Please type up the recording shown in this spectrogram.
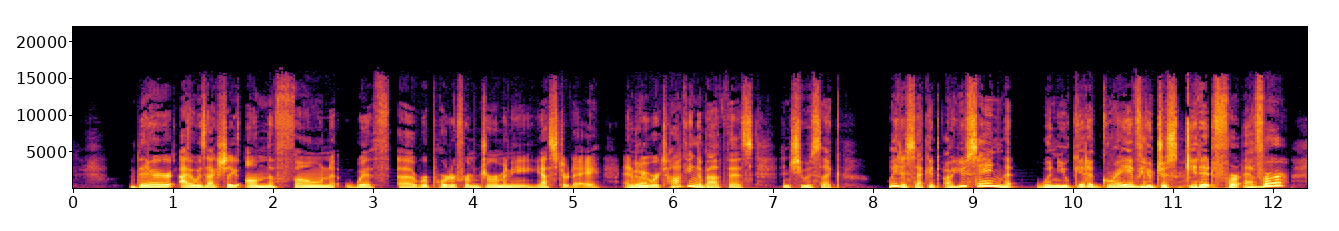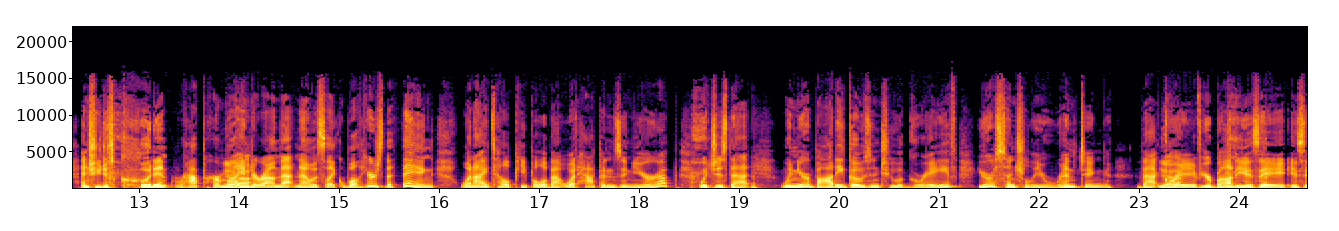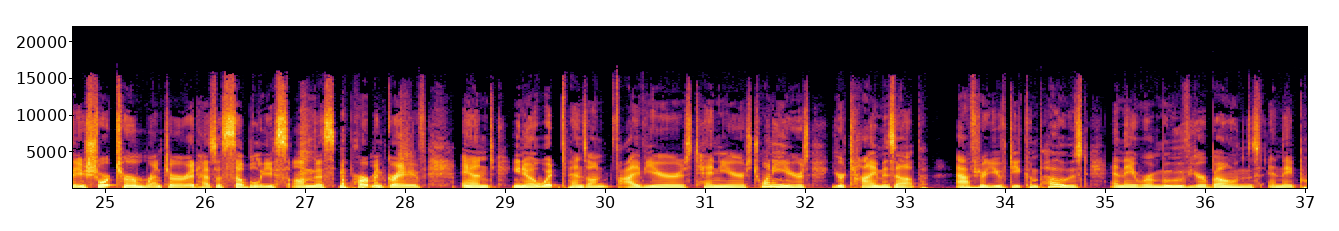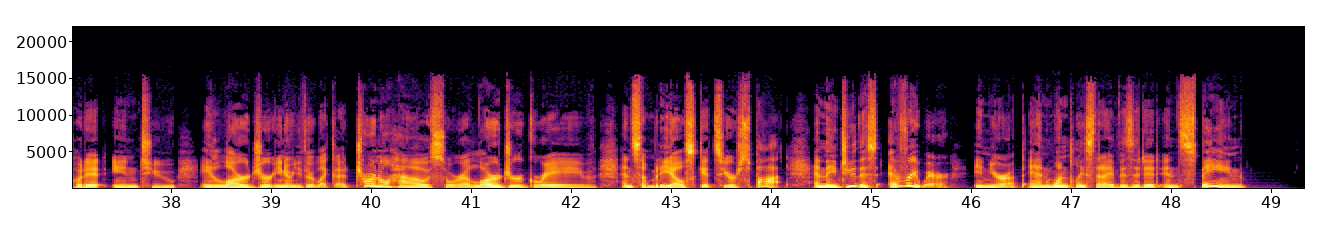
There, I was actually on the phone with a reporter from Germany yesterday, and we were talking about this, and she was like, Wait a second, are you saying that when you get a grave, you just get it forever? And she just couldn't wrap her mind around that. And I was like, Well, here's the thing. When I tell people about what happens in Europe, which is that when your body goes into a grave, you're essentially renting that Yeah. grave. Your body is a is a short term renter. It has a sublease on this apartment grave, and you know what depends on five years, ten years, twenty years. Your time is up after mm-hmm. you've decomposed, and they remove your bones and they put it into a larger, you know, either like a charnel house or a larger grave, and somebody else gets your spot. And they do this everywhere in Europe. And one place that I visited in Spain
